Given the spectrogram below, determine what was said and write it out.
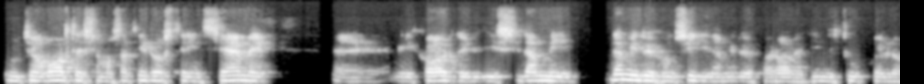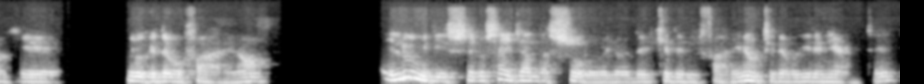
l'ultima volta siamo stati in roster insieme, eh, mi ricordo, gli dissi dammi, dammi, due consigli, dammi due parole, dimmi tu quello che, quello che devo fare, no? E lui mi disse, lo sai già da solo quello che devi fare, io non ti devo dire niente,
